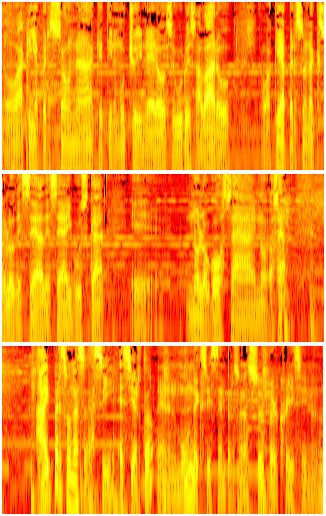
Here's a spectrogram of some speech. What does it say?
¿no? Aquella persona que tiene mucho dinero seguro es avaro, o aquella persona que solo desea, desea y busca, eh, no lo goza, no, o sea, hay personas así, es cierto, en el mundo existen personas super crazy, ¿no?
